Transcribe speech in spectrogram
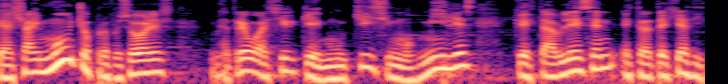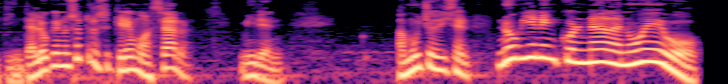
que allá hay muchos profesores, me atrevo a decir que muchísimos, miles, que establecen estrategias distintas. Lo que nosotros queremos hacer, miren, a muchos dicen, no vienen con nada nuevo.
